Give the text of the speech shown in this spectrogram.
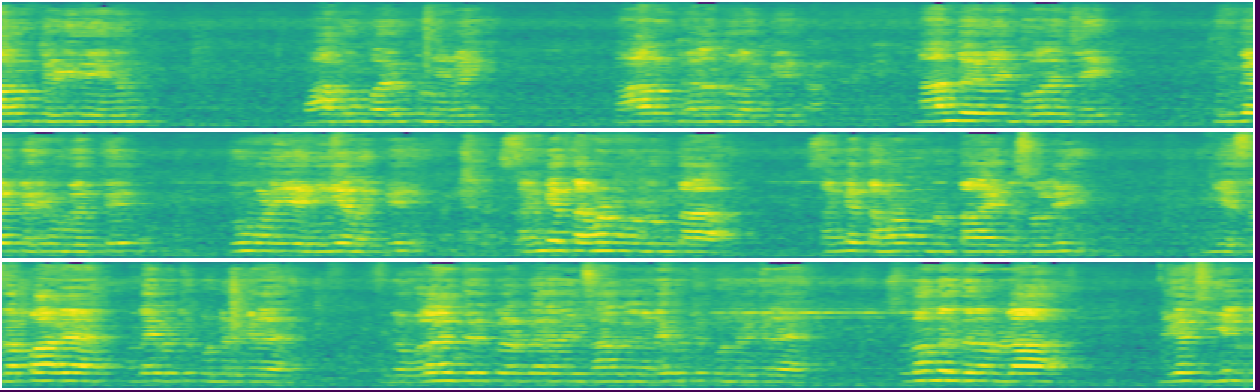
பாலும் தெளிதேனும் பாகும் பருப்பும் இவை. நாளும் கலந்துலக்கு நான் தருவேன் கோலஞ்சை துங்கக் கரிமுகத்து தூமணியை நீ எனக்கு. சங்க தமிழ் ஒன்றும் தா சங்க தமிழ் ஒன்றும் தா என்று சொல்லி இங்கே சிறப்பாக நடைபெற்றுக் கொண்டிருக்கிற இந்த உலக திருக்குறள் பேரவை சார்பில் நடைபெற்றுக் கொண்டிருக்கிற சுதந்திர தின விழா நிகழ்ச்சியில்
